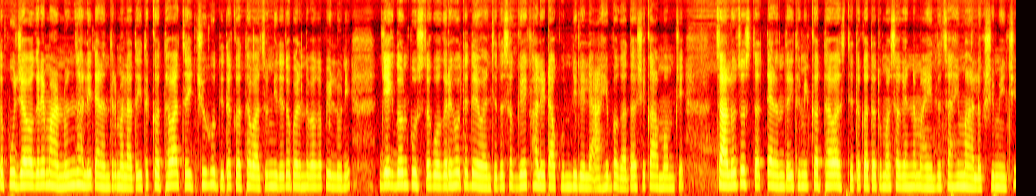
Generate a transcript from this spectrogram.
तर पूजा वगैरे मांडून झाली. त्यानंतर मला आता इथे कथा वाचायची होती. तर कथा वाचून घेते. तोपर्यंत बघा पिल्लूनी जे एक दोन पुस्तक वगैरे होते देवांचे तर सगळे खाली टाकून दिलेले आहे. बघा तर असे कामं आमचे चालूच असतात. त्यानंतर इथे मी कथा वाचते. तर कथा तुम्हाला सगळ्यांना माहीतच आहे महालक्ष्मीची.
